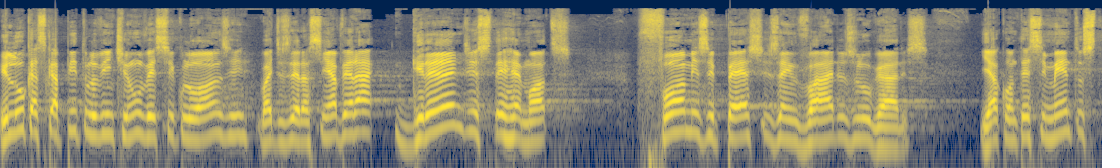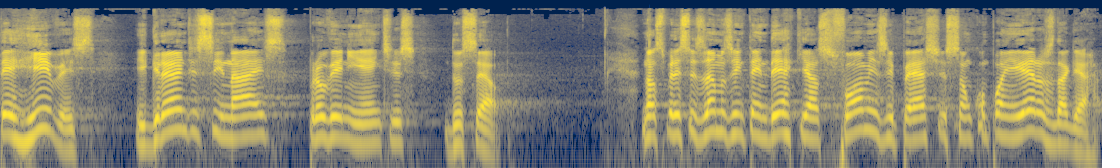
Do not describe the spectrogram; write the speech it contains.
E Lucas capítulo 21, versículo 11, vai dizer assim: Haverá grandes terremotos, fomes e pestes em vários lugares, e acontecimentos terríveis e grandes sinais provenientes do céu. Nós precisamos entender que as fomes e pestes são companheiros da guerra.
